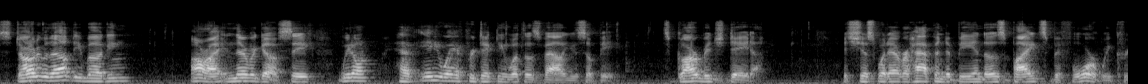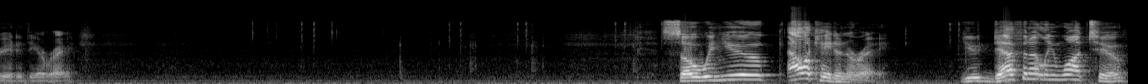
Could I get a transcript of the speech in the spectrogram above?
Started without debugging. All right, and there we go. See, we don't have any way of predicting what those values will be. It's garbage data. It's just whatever happened to be in those bytes before we created the array. So when you allocate an array, you definitely want to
